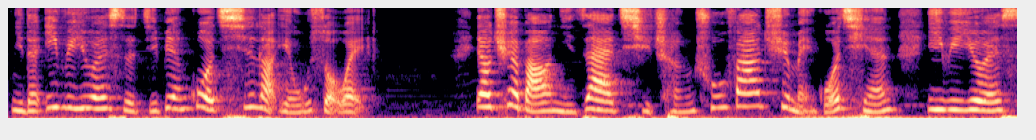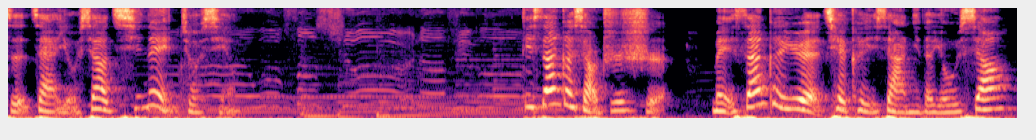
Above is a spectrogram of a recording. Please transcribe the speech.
你的 EVUS 即便过期了也无所谓，要确保你在启程出发去美国前，EVUS 在有效期内就行。第三个小知识。每三个月 check 一下你的邮箱，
